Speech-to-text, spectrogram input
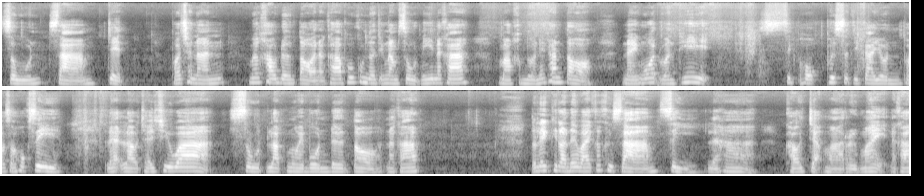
0 3 7 เพราะฉะนั้นเมื่อเขาเดินต่อนะคะ ผู้คำนวณจึงนำสูตรนี้นะคะ มาคำนวณให้ท่านต่อในงวดวันที่ 16 พฤศจิกายน พศ 64 และเราใช้ชื่อว่าสูตรหลักหน่วยบนเดินต่อนะคะ ตัวเลขที่เราได้ไว้ก็คือ 3 4 และ 5 เขาจะมาหรือไม่นะคะ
